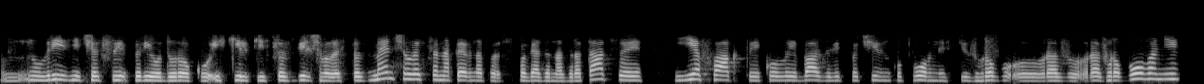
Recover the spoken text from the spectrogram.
Ну, в різні часи періоду року їх кількість то збільшувалась, то зменшилась. Це, напевно, по- пов'язано з ротацією. Є факти, коли бази відпочинку повністю е, роз- розграбовані,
